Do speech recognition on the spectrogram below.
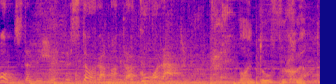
omständigheter, störa Mandragora. Var inte oförskämd.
